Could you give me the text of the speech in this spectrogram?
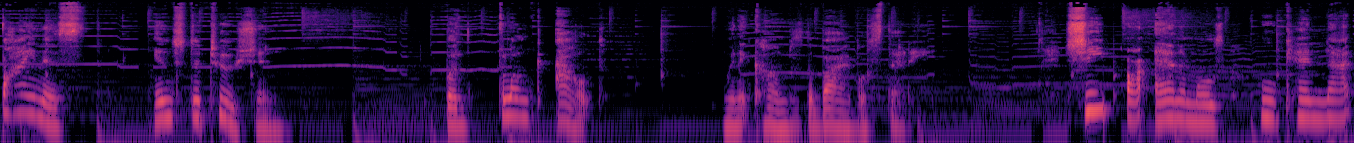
finest institution but flunk out when it comes to Bible study. Sheep are animals who cannot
